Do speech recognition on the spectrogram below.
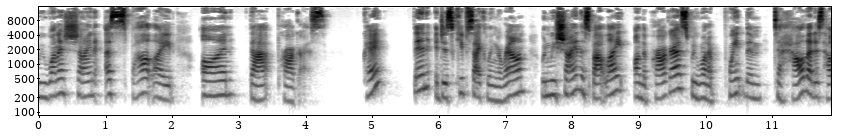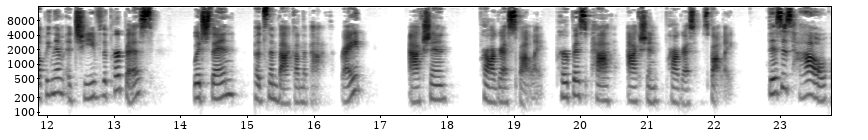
We want to shine a spotlight on that progress. Okay? Then it just keeps cycling around. When we shine the spotlight on the progress, we want to point them to how that is helping them achieve the purpose, which then puts them back on the path, right? Action, progress, spotlight. Purpose, path, action, progress, spotlight. This is how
